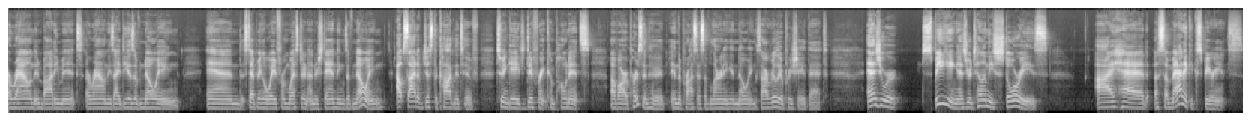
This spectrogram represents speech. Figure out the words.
around embodiment, around these ideas of knowing and stepping away from Western understandings of knowing outside of just the cognitive to engage different components of our personhood in the process of learning and knowing. So I really appreciate that. And as you were speaking, as you're telling these stories, I had a somatic experience,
